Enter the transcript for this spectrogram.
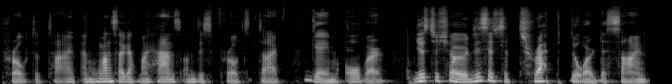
prototype. And once I got my hands on this prototype, game over. Just to show you, this is a trapdoor design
